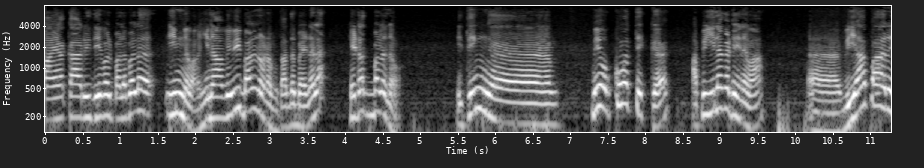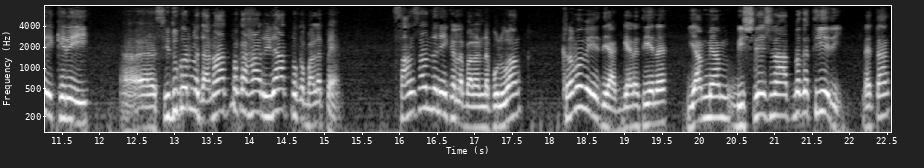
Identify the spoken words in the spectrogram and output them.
මායාකාරී දේවල් බල බල ඉන්නවා. hina වෙවි බලනවා නමුත් අද බැනලා හෙටත් බලනවා. ඉතින් මේ ඔක්කොමත් එක්ක අපි ඊළඟට එනවා ව්‍යාපාරයේ කෙරෙහි සිදු කරන ධනාත්මක හා ඍණාත්මක බලපෑම් සංසන්දනය කරලා බලන්න පුළුවන් ක්‍රමවේදයක් ගැන තියෙන යම් යම් විශ්ලේෂණාත්මක තියරි නැත්නම්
